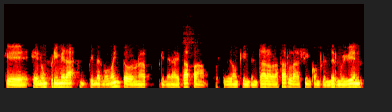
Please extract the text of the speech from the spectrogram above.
que en un, primera, un primer momento, en una primera etapa, pues tuvieron que intentar abrazarla sin comprender muy bien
